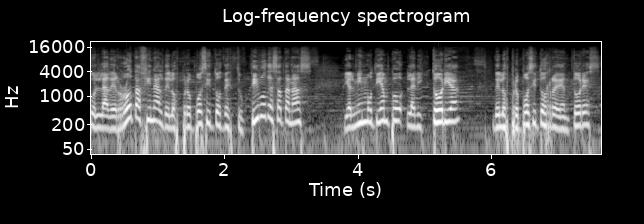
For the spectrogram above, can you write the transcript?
con la derrota final de los propósitos destructivos de Satanás y al mismo tiempo la victoria de los propósitos redentores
